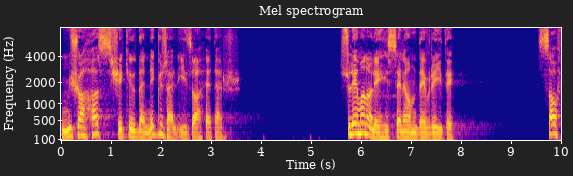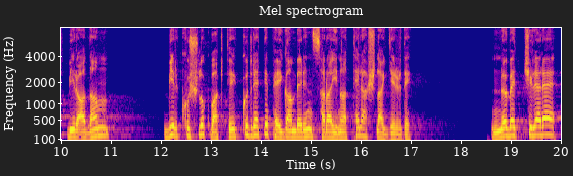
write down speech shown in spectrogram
müşahhas şekilde ne güzel izah eder. Süleyman aleyhisselam devriydi. Saf bir adam bir kuşluk vakti kudretli peygamberin sarayına telaşla girdi. Nöbetçilere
